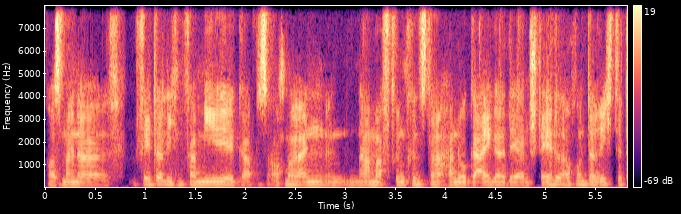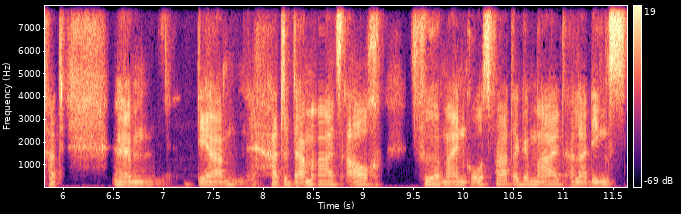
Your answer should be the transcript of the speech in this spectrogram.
aus meiner väterlichen Familie gab es auch mal einen, einen namhaften Künstler, Hanno Geiger, der im Städel auch unterrichtet hat. Ähm, der hatte damals auch für meinen Großvater gemalt, allerdings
